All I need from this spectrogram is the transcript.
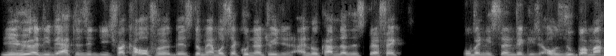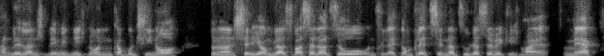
je höher die Werte sind, die ich verkaufe, desto mehr muss der Kunde natürlich den Eindruck haben, das ist perfekt. Und wenn ich es dann wirklich auch super machen will, dann nehme ich nicht nur einen Cappuccino, sondern dann stelle ich auch ein Glas Wasser dazu und vielleicht noch ein Plätzchen dazu, dass er wirklich mal merkt,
